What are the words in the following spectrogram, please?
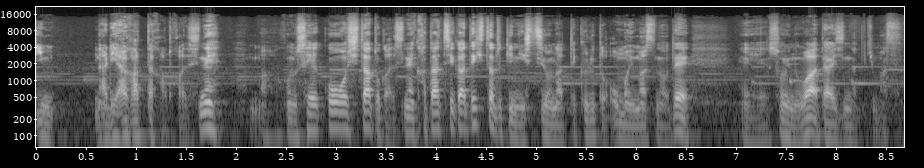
えー、成り上がったかとかですね、まあ、この成功したとかですね形ができた時に必要になってくると思いますので、えー、そういうのは大事になってきます。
